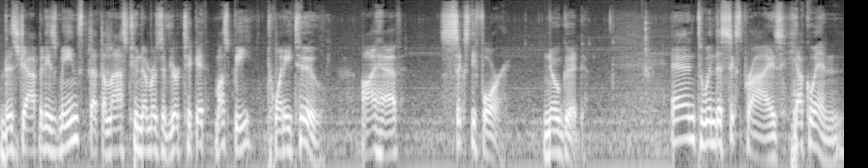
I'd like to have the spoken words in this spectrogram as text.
this Japanese means that the last two numbers of your ticket must be 22. I have 64. No good. And to win the sixth prize, Hyakuen.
